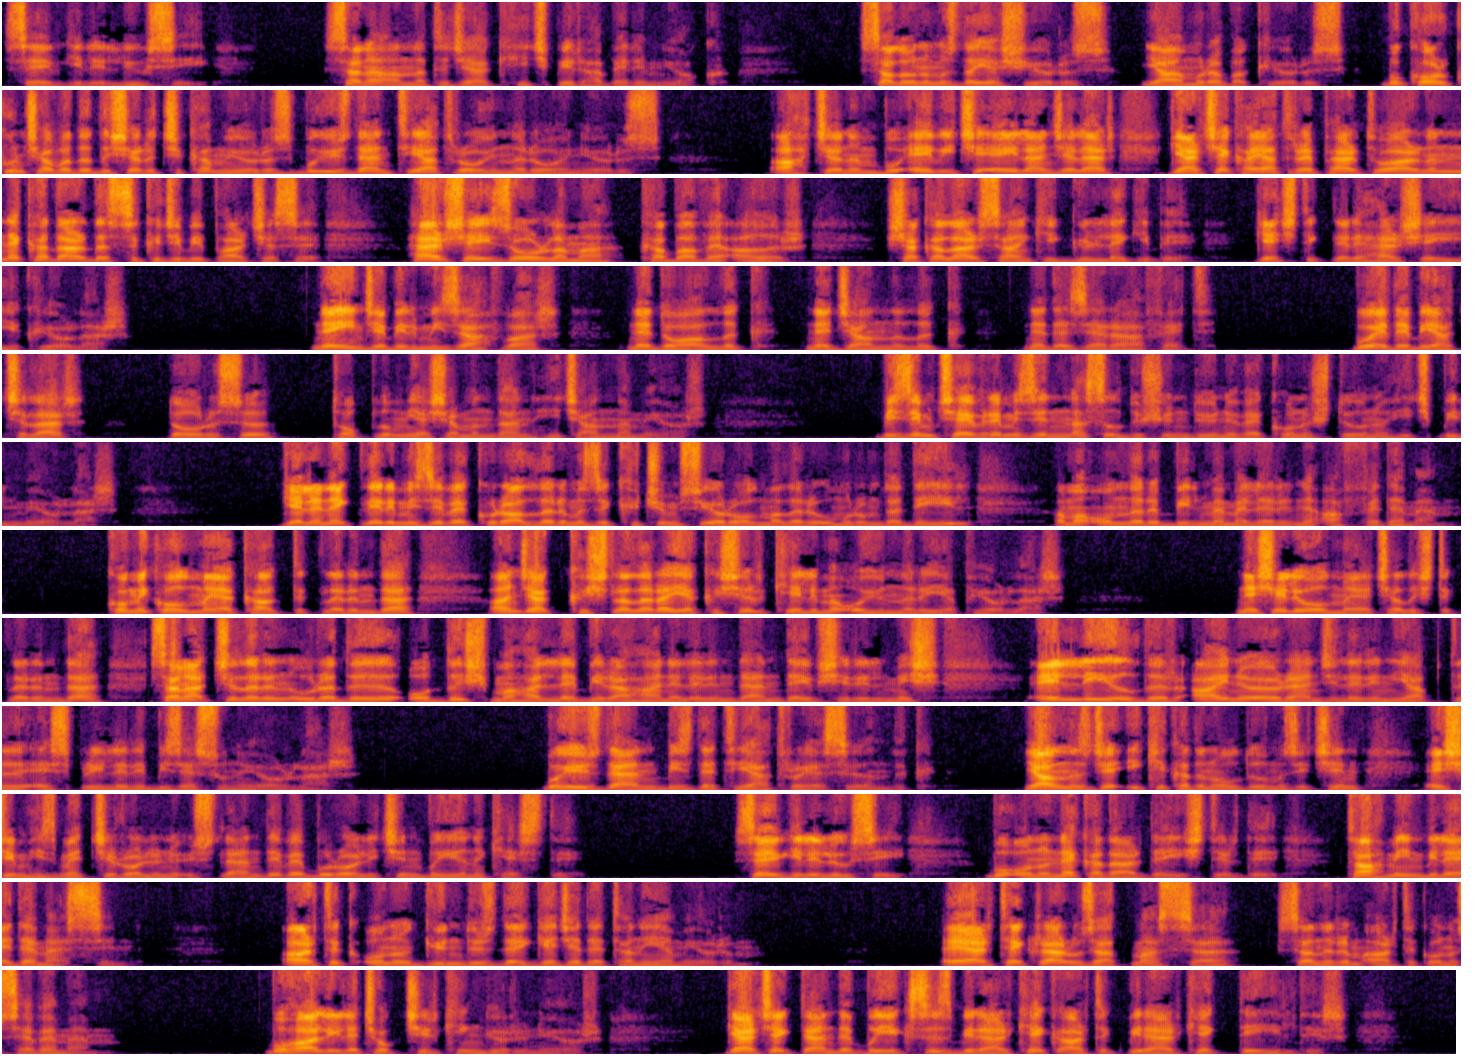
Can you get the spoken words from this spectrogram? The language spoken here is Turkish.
sevgili Lucy. Sana anlatacak hiçbir haberim yok. Salonumuzda yaşıyoruz, yağmura bakıyoruz. Bu korkunç havada dışarı çıkamıyoruz, bu yüzden tiyatro oyunları oynuyoruz. Ah canım bu ev içi eğlenceler gerçek hayat repertuarının ne kadar da sıkıcı bir parçası. Her şey zorlama, kaba ve ağır. Şakalar sanki gülle gibi. Geçtikleri her şeyi yıkıyorlar. Ne ince bir mizah var, ne doğallık, ne canlılık, ne de zerafet. Bu edebiyatçılar, doğrusu toplum yaşamından hiç anlamıyor. Bizim çevremizin nasıl düşündüğünü ve konuştuğunu hiç bilmiyorlar. Geleneklerimizi ve kurallarımızı küçümsüyor olmaları umurumda değil ama onları bilmemelerini affedemem. Komik olmaya kalktıklarında ancak kışlalara yakışır kelime oyunları yapıyorlar. Neşeli olmaya çalıştıklarında sanatçıların uğradığı o dış mahalle birahanelerinden devşirilmiş, 50 yıldır aynı öğrencilerin yaptığı esprileri bize sunuyorlar. Bu yüzden biz de tiyatroya sığındık. Yalnızca iki kadın olduğumuz için eşim hizmetçi rolünü üstlendi ve bu rol için bıyığını kesti. Sevgili Lucy, bu onu ne kadar değiştirdi, tahmin bile edemezsin. Artık onu gündüz de gece de tanıyamıyorum. Eğer tekrar uzatmazsa, sanırım artık onu sevemem. Bu haliyle çok çirkin görünüyor. Gerçekten de bıyıksız bir erkek artık bir erkek değildir.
